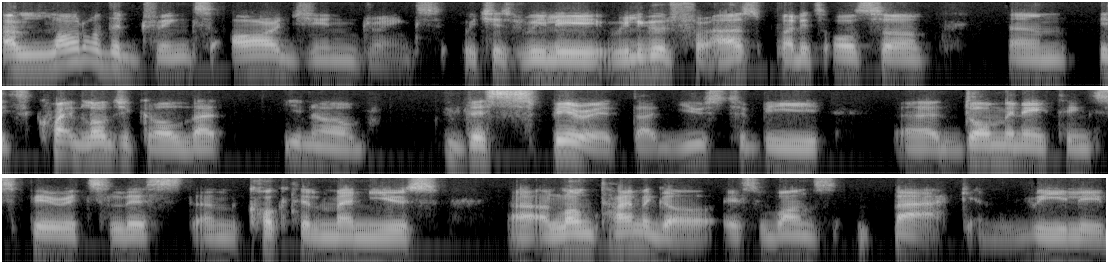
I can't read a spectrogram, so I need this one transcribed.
a lot of the drinks are gin drinks, which is really really good for us. But it's also um, it's quite logical that you know this spirit that used to be uh, dominating spirits list and cocktail menus uh, a long time ago is once back and really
